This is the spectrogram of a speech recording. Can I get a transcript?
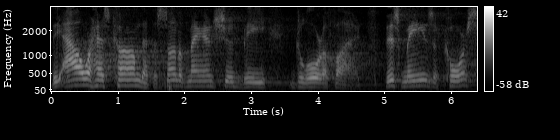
The hour has come that the Son of Man should be glorified. This means, of course,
